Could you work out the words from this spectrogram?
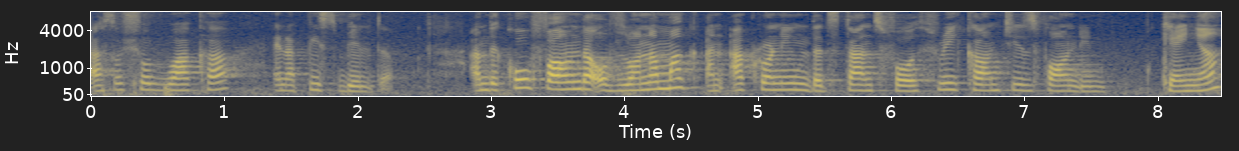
a social worker, and a peace builder. I'm the co-founder of LONAMAC, an acronym that stands for three counties found in Kenya,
